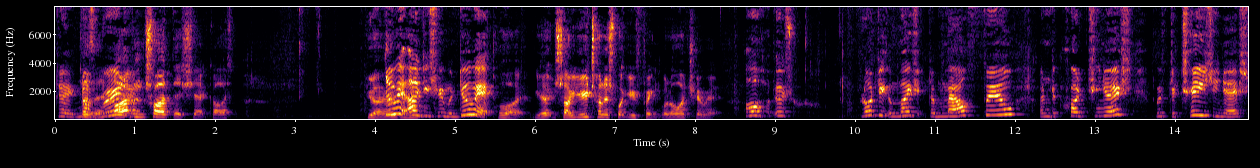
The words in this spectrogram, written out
do- Does it? really. I haven't tried this yet, guys. Yeah. Do it. Andy Schumann, do it. Right. Yeah. So you tell us what you think. Will I chew it? Oh, it's bloody amazing. The mouthfeel and the crunchiness with the cheesiness.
